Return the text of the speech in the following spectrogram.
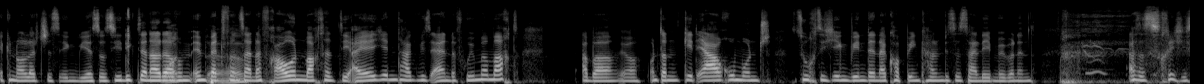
acknowledged es irgendwie. Also sie liegt dann halt auch im, im Bett von seiner Frau und macht halt die Eier jeden Tag, wie es er in der Früh immer macht. Aber ja, und dann geht er rum und sucht sich irgendwen, den er copyen kann, bis er sein Leben übernimmt. Also es ist richtig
